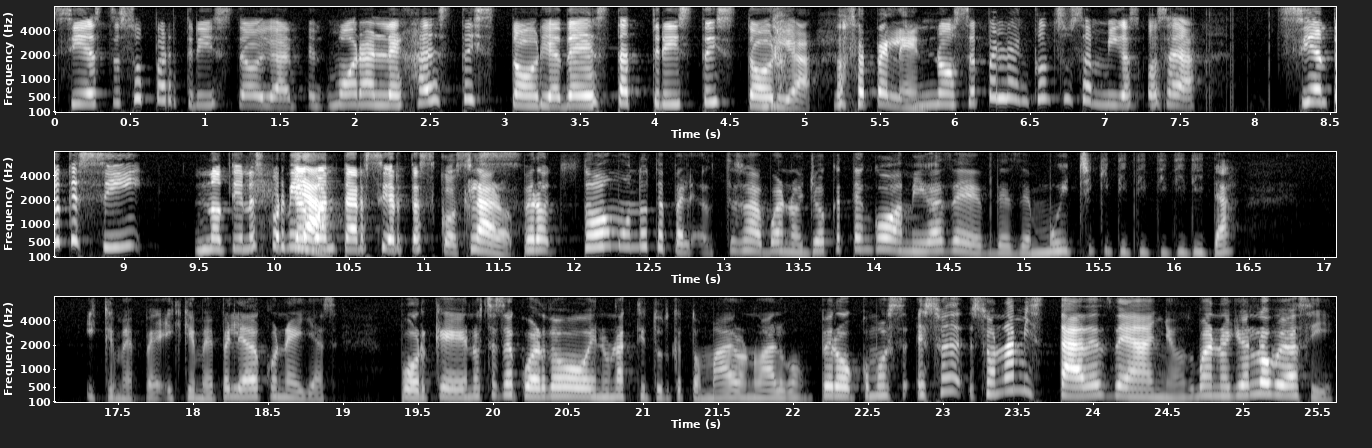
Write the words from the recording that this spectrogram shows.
Sí, esto es súper triste, oigan. Moraleja de esta historia, de esta triste historia. No se peleen. no se peleen con sus amigas. O sea, siento que sí, no tienes por qué Mira, aguantar ciertas cosas. Claro, pero todo mundo te pelea. O sea, bueno, yo que tengo amigas de, desde muy chiquitititita y que, me, y que me he peleado con ellas porque no estás de acuerdo en una actitud que tomaron o algo. Pero como es- eso son amistades de años, bueno, yo lo veo así.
